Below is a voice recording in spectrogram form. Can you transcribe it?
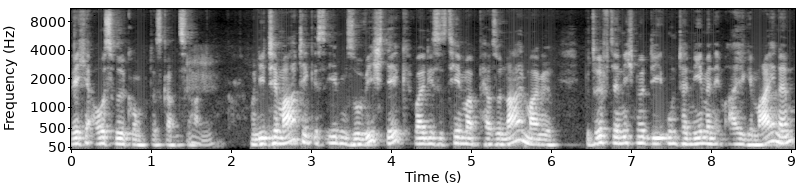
welche Auswirkung das Ganze hat. Mhm. Und die Thematik ist eben so wichtig, weil dieses Thema Personalmangel betrifft ja nicht nur die Unternehmen im Allgemeinen,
